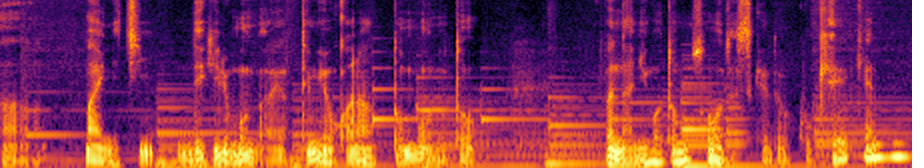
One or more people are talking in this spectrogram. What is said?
あ毎日できるもんならやってみようかなと思うのと何事もそうですけどこう経験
